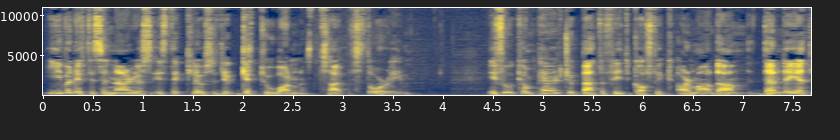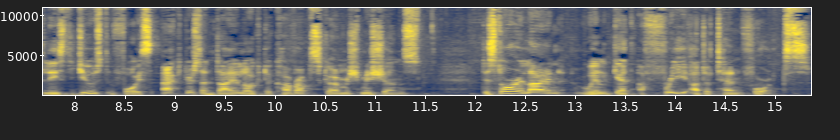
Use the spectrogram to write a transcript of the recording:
even if the scenarios is the closest you get to one type of story. If we compare it to Battlefleet Gothic Armada, then they at least used voice actors and dialogue to cover up skirmish missions. The storyline will get a 3 out of 10 forks.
